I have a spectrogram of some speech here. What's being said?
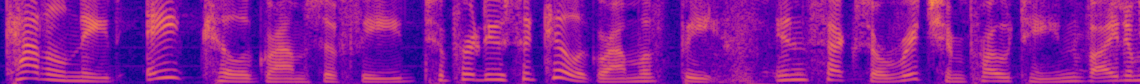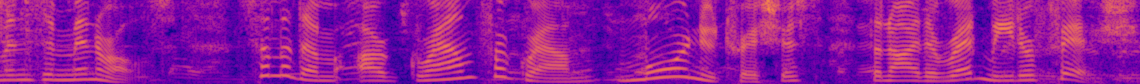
Cattle need 8 kilograms of feed to produce a kilogram of beef. Insects are rich in protein, vitamins, and minerals. Some of them are gram for gram more nutritious than either red meat or fish,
